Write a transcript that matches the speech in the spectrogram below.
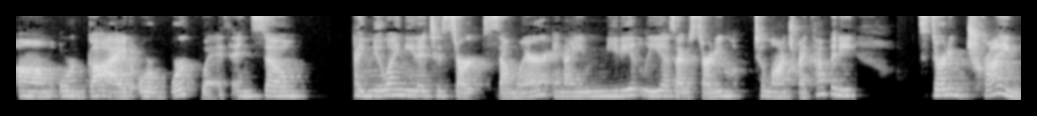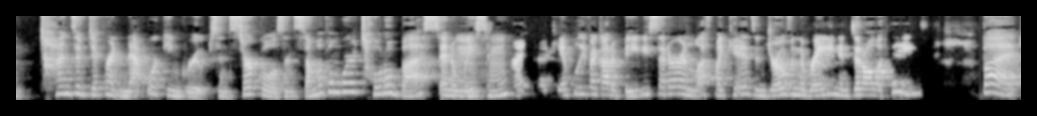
um, or guide or work with. And so I knew I needed to start somewhere. And I immediately, as I was starting to launch my company, started trying tons of different networking groups and circles. And some of them were a total bust and a waste mm-hmm. of time. I can't believe I got a babysitter and left my kids and drove in the rain and did all the things. But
